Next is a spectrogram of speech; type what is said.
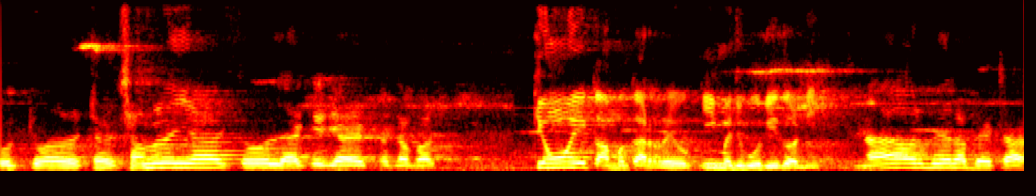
ਉਹ ਤੋਂ ਸਾਹਮਣੇ ਹੀ ਆ ਤੋਂ ਲੈ ਕੇ ਜਾਏ ਕਦਾ ਬਸ। ਕਿਉਂ ਇਹ ਕੰਮ ਕਰ ਰਹੇ ਹੋ? ਕੀ ਮਜਬੂਰੀ ਤੁਹਾਡੀ? ਮੈਂ ਔਰ ਮੇਰਾ ਬੇਟਾ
